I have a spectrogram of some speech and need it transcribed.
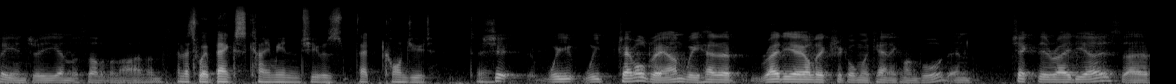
PNG and the Solomon Islands. And that's where Banks came in, she was that conduit. She, we we travelled around, we had a radio electrical mechanic on board and checked their radios. Uh,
